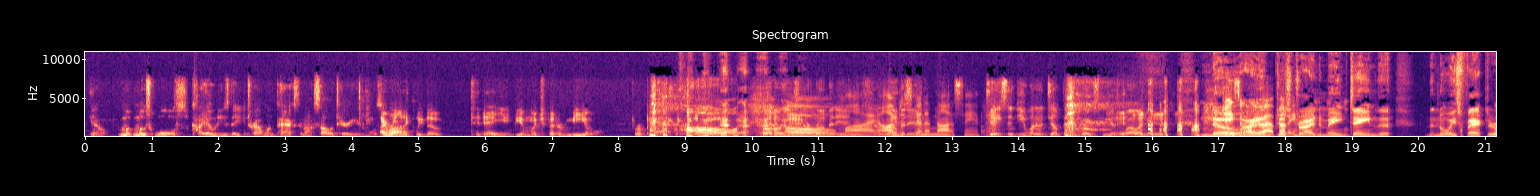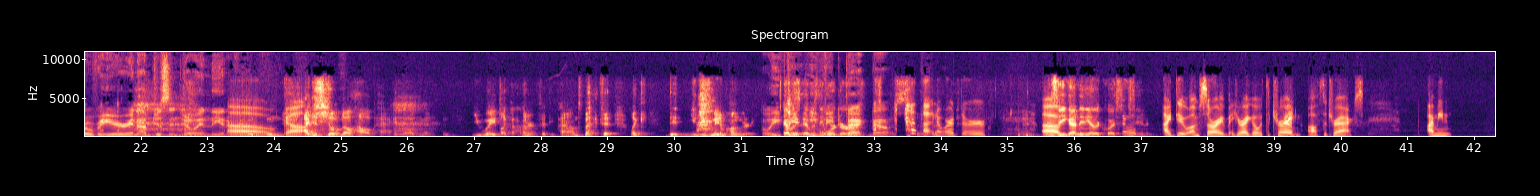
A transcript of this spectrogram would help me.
you know, m- most wolves, coyotes, they travel in packs. They're not solitary animals. Ironically, though, today you'd be a much better meal for a pack. oh, oh, oh my! I'm just gonna not say anything. Jason, do you want to jump in and roast me as well? I mean, no, Jason, where I you am at, just trying to maintain the the noise factor over here, and I'm just enjoying the interview. Oh God! I just don't know how a pack of dogmen. You weighed like 150 pounds back then. Like you just made him hungry. Well, he it was, it was the hors d'oeuvre. now. An hors d'oeuvre. Um, so you got any other questions, so Shannon? I do. I'm sorry, but here I go with the train off the tracks. I mean,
